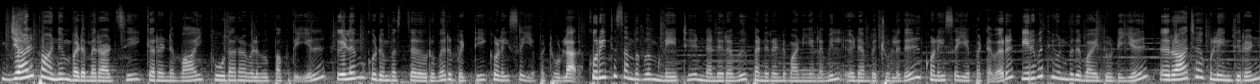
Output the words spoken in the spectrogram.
யாழ்ப்பாணம் வடமராட்சி கரணவாய் கூடாரவளவு பகுதியில் இளம் குடும்பஸ்தர் ஒருவர் வெட்டி கொலை செய்யப்பட்டுள்ளார். குறித்த சம்பவம் நேற்று நள்ளிரவு பன்னிரண்டு மணியளவில் இடம்பெற்றுள்ளது. கொலை செய்யப்பட்டவர் இருபத்தி ஒன்பது வயதுடைய ராஜா குலேந்திரன்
